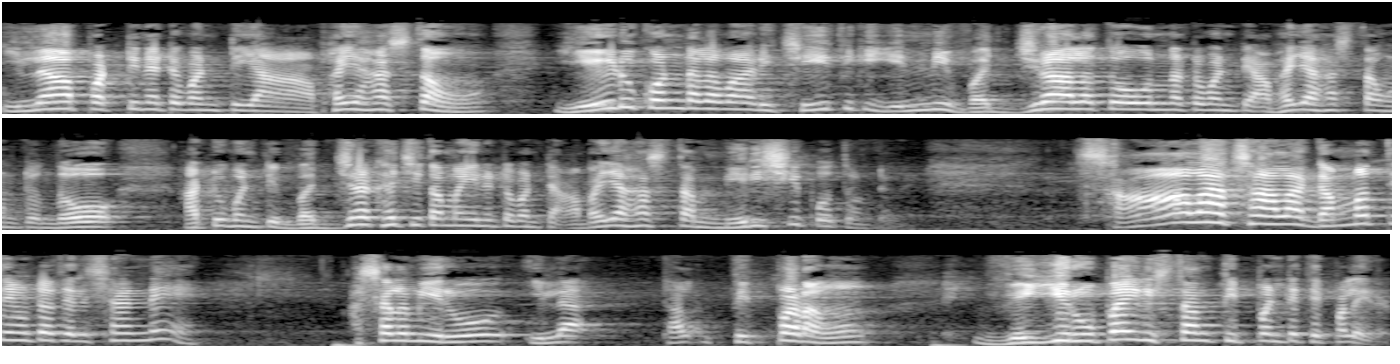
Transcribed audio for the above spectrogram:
ఇలా పట్టినటువంటి ఆ అభయహస్తం ఏడుకొండలవాడి చేతికి ఎన్ని వజ్రాలతో ఉన్నటువంటి అభయహస్తం ఉంటుందో అటువంటి వజ్రఖచితమైనటువంటి అభయహస్తం మెరిసిపోతుంటుంది. చాలా చాలా గమ్మత్తు ఏమిటో తెలుసా అండి? అసలు మీరు ఇలా తల తిప్పడం వెయ్యి రూపాయలు ఇస్తాను తిప్పంటే తిప్పలేరు.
